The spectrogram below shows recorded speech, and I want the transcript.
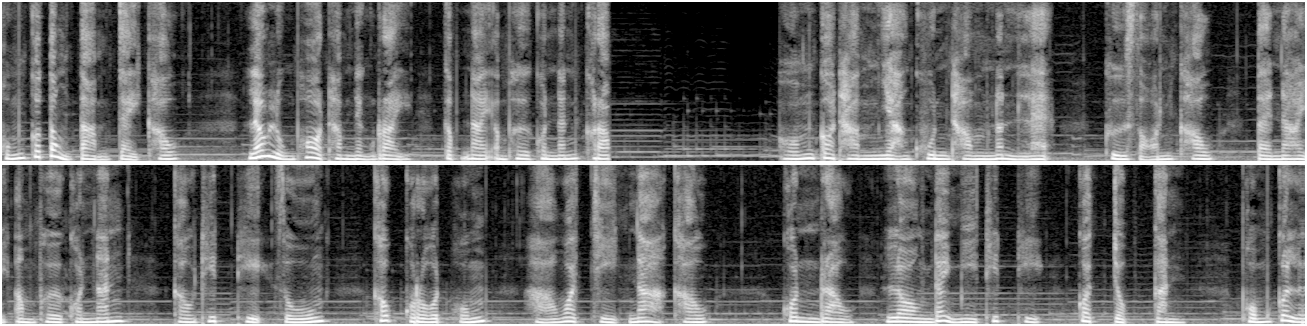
ผมก็ต้องตามใจเขา แล้วหลวงพ่อทำอย่างไรกับนายอำเภอคนนั้นครับ ผมก็ทำอย่างคุณทำนั่นแหละ คือสอนเขา แต่นายอำเภอคนนั้น เขาทิฏฐิสูง เขาโกรธผม หาว่าฉีกหน้าเขา คนเราลองได้มีทิฏฐิก็จบกัน ผมก็เล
